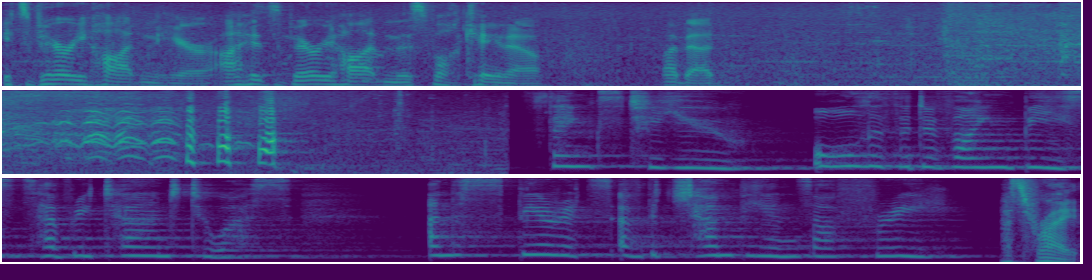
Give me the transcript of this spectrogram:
It's very hot in here. It's very hot in this volcano. My bad. Thanks to you, all of the divine beasts have returned to us spirits of the champions are free. That's right.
